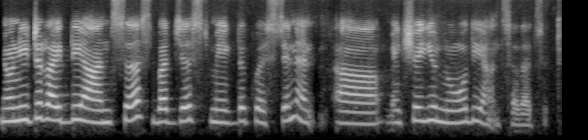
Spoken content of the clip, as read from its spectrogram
No need to write the answers, but just make the question and uh, make sure you know the answer. That's it.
